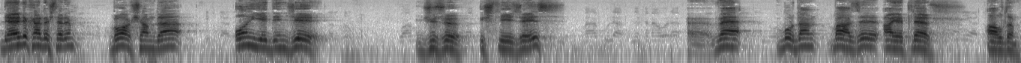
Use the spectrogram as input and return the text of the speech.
Değerli kardeşlerim, bu akşam da 17. cüzü işleyeceğiz. Ee, ve buradan bazı ayetler aldım.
